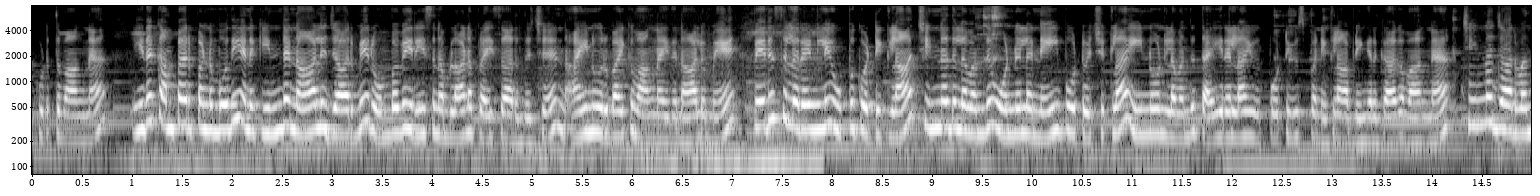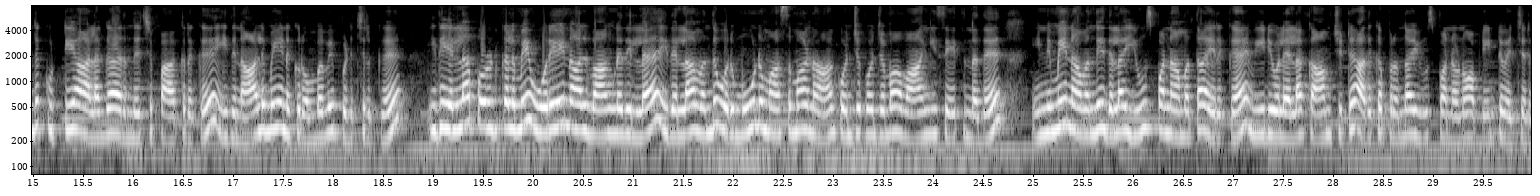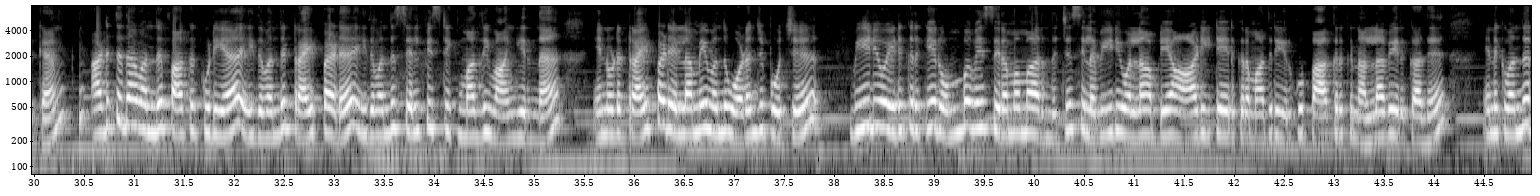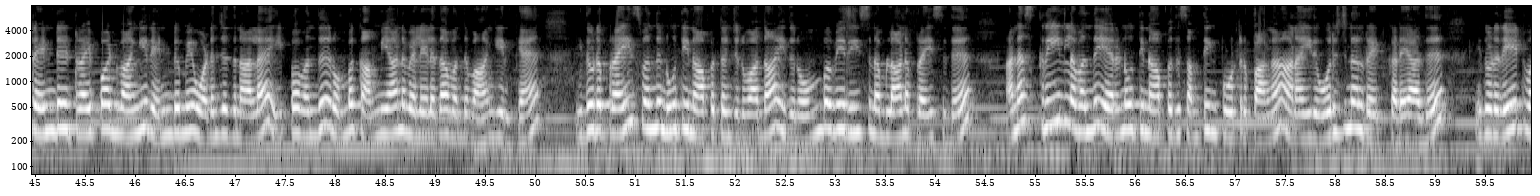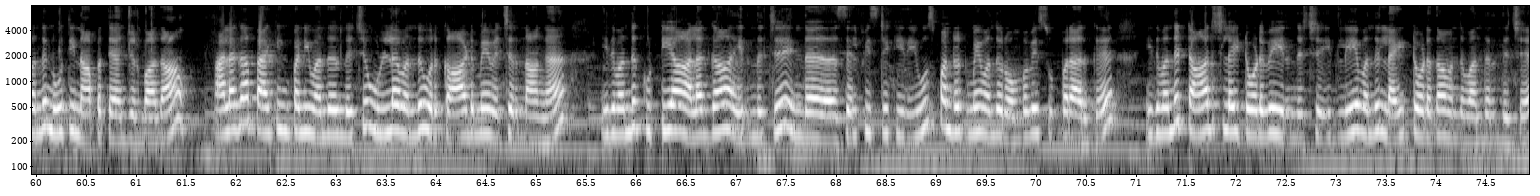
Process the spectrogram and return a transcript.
கொடுத்து வாங்கினேன். இதை கம்பேர் பண்ணும்போது எனக்கு இந்த நாலு ஜாருமே ரொம்பவே ரீசனபிளான ப்ரைஸாக இருந்துச்சு. ஐநூறுரூபாய்க்கு வாங்கினேன் இது நாலுமே. பெருசில் ரெண்டுலேயும் உப்பு கொட்டிக்கலாம். சின்னதில் வந்து ஒன்றில் நெய் போட்டு வச்சுக்கலாம். இன்னொன்றில் வந்து தயிரெல்லாம் யூ- போட்டு யூஸ் பண்ணிக்கலாம் அப்படிங்கிறதுக்காக வாங்கினேன். சின்ன ஜார் வந்து குட்டியாக அழகாக இருந்துச்சு பார்க்குறக்கு இது நாலுமே எனக்கு ரொம்பவே பிடிச்சிருக்கு. இது எல்லா பொருட்களுமே ஒரே நாள் வாங்கினதில்லை. இதெல்லாம் வந்து ஒரு மூணு மாசமா நான் கொஞ்சம் கொஞ்சமாக வாங்கி சேர்த்துனது. இனிமே நான் வந்து இதெல்லாம் யூஸ் பண்ணாமல் தான் இருக்கேன். வீடியோவில் எல்லாம் காமிச்சிட்டு அதுக்கப்புறம் தான் யூஸ் பண்ணணும் அப்படின்ட்டு வச்சுருக்கேன். அடுத்ததாக வந்து பார்க்கக்கூடிய இது வந்து ட்ரைபேடு இது வந்து செல்ஃபி ஸ்டிக் மாதிரி வாங்கியிருந்தேன். என்னோட ட்ரைபேட் எல்லாமே வந்து உடஞ்சி போச்சு. வீடியோ எடுக்கிறக்கே ரொம்பவே சிரமமாக இருந்துச்சு. சில வீடியோலாம் அப்படியே ஆடிட்டே இருக்கிற மாதிரி இருக்கும். பார்க்குறக்கு நல்லாவே இருக்காது. எனக்கு வந்து ரெண்டு ட்ரைபாட் வாங்கி ரெண்டுமே உடஞ்சதுனால இப்போ வந்து ரொம்ப கம்மியான விலையில தான் வந்து வாங்கியிருக்கேன். இதோட ப்ரைஸ் வந்து நூற்றி நாற்பத்தஞ்சு ரூபா தான். இது ரொம்பவே ரீசனபிளான ப்ரைஸ் இது. ஆனால் ஸ்க்ரீனில் வந்து இரநூத்தி நாற்பது சம்திங் போட்டிருப்பாங்க. ஆனால் இது ஒரிஜினல் ரேட் கிடையாது. இதோட ரேட் வந்து நூற்றி நாற்பத்தி அஞ்சு ரூபா தான். அழகாக பேக்கிங் பண்ணி வந்திருந்துச்சு. உள்ளே வந்து ஒரு கார்டுமே வச்சுருந்தாங்க. இது வந்து குட்டியாக அழகாக இருந்துச்சு. இந்த செல்ஃபி ஸ்டிக் இது யூஸ் பண்ணுறதுக்குமே வந்து ரொம்பவே சூப்பராக இருக்குது இது வந்து டார்ச் லைட்டோடவே இருந்துச்சு. இதுலேயே வந்து லைட்டோட தான் வந்து வந்திருந்துச்சு.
